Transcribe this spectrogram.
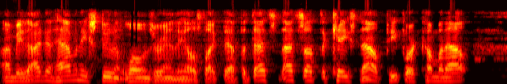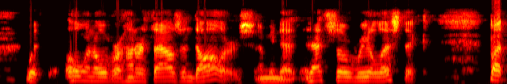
I mean, I didn't have any student loans or anything else like that. But that's that's not the case now. People are coming out with owing over a hundred thousand dollars. I mean, that that's so realistic. But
